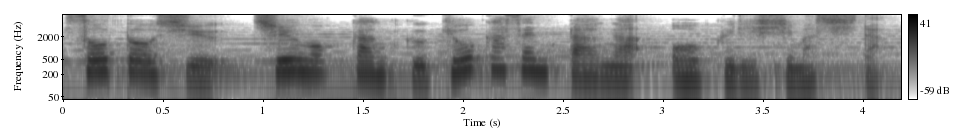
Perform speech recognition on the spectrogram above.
曹洞宗中国管区教化センターがお送りしました。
